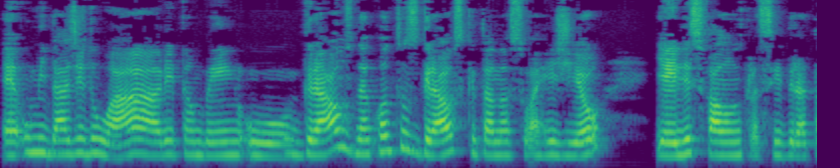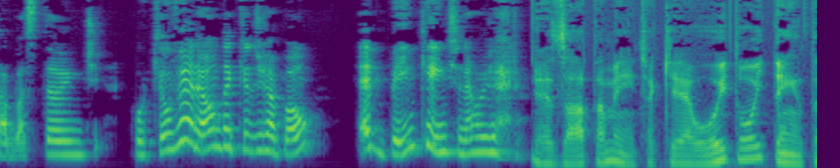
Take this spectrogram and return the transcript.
é, umidade do ar e também o graus, né, quantos graus que tá na sua região. E aí eles falam para se hidratar bastante, porque o verão daqui do Japão é bem quente, né, Rogério? Exatamente, aqui é 8 ou 80.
